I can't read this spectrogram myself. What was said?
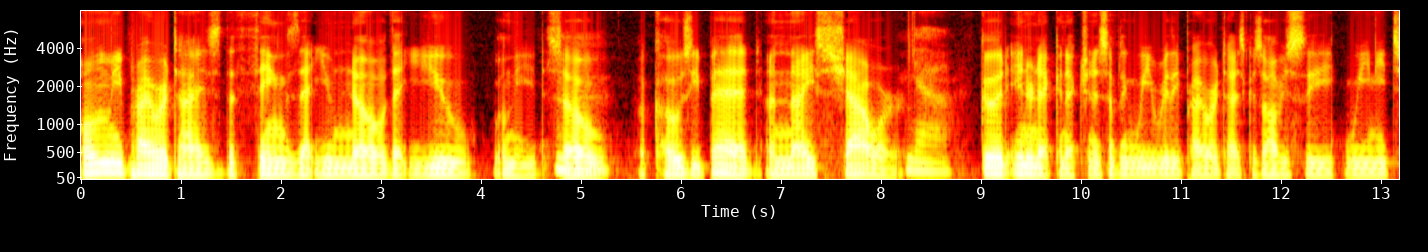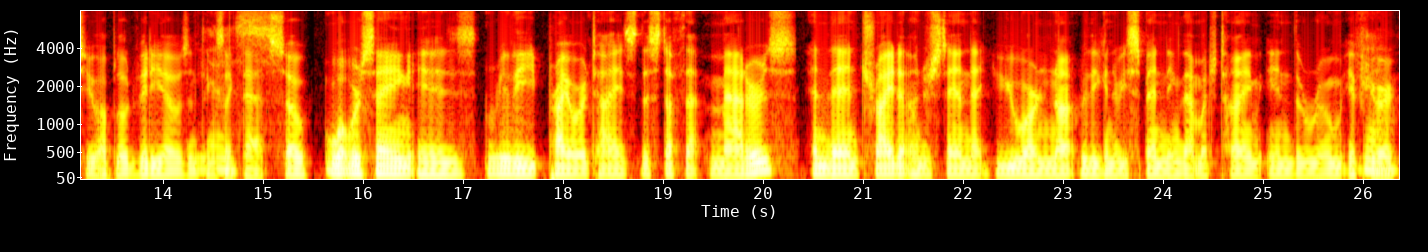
Only prioritize the things that you know that you will need. So Mhm. a cozy bed, a nice shower, yeah. Good internet connection is something we really prioritize because obviously we need to upload videos and things like that. So, what we're saying is really prioritize the stuff that matters and then try to understand that you are not really going to be spending that much time in the room if Yeah. you're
